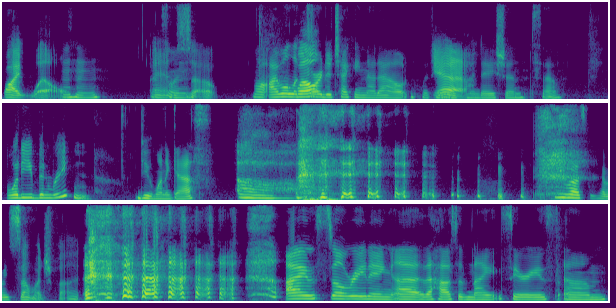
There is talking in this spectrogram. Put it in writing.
quite well, hmm and so Well, I will look Well- forward to checking that out with your Yeah. recommendation. So, what have you been reading? do you want to guess? Oh, you must be having so much fun. I'm still reading uh, the House of Night series. Um,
